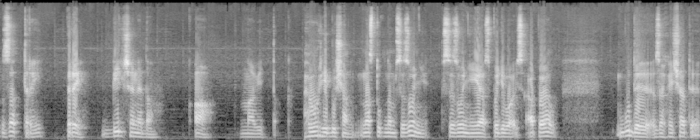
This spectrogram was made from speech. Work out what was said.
за 3. 3. Більше не дам. А, навіть так. Георгій Бущан в наступному сезоні, в сезоні, я сподіваюся, АПЛ буде захищати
